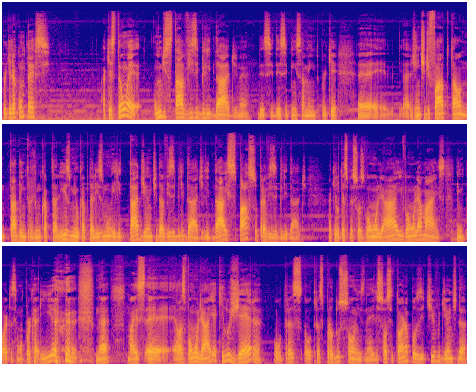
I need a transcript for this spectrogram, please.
porque ele acontece. A questão é onde está a visibilidade né, desse, desse pensamento, porque é, a gente de fato está tá dentro de um capitalismo e o capitalismo ele está diante da visibilidade, ele dá espaço para a visibilidade. Aquilo que as pessoas vão olhar e vão olhar mais. Não importa se é uma porcaria, né? Mas é, elas vão olhar e aquilo gera outras, outras produções, né? Ele só se torna positivo diante da,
